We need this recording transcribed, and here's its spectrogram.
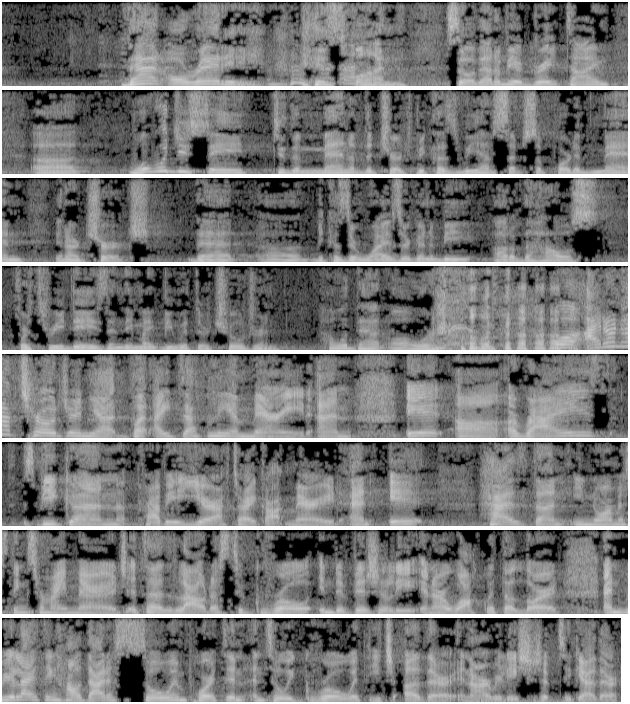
That already is fun. So that'll be a great time. Uh, what would you say to the men of the church? Because we have such supportive men in our church that uh, because their wives are going to be out of the house for three days and they might be with their children. How would that all work out? well, I don't have children yet, but I definitely am married. And it, uh, Arise begun probably a year after I got married. And it, has done enormous things for my marriage. It has allowed us to grow individually in our walk with the Lord and realizing how that is so important until we grow with each other in our relationship together.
